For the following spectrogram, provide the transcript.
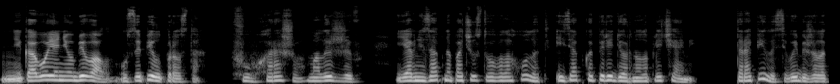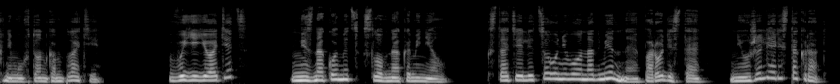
Никого я не убивал, усыпил просто. Фу, хорошо, малыш жив. Я внезапно почувствовала холод и зябко передернула плечами. Торопилась, выбежала к нему в тонком платье. «Вы ее отец?» Незнакомец словно окаменел. Кстати, лицо у него надменное, породистое. Неужели аристократ?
